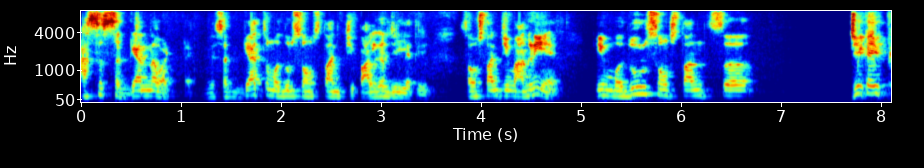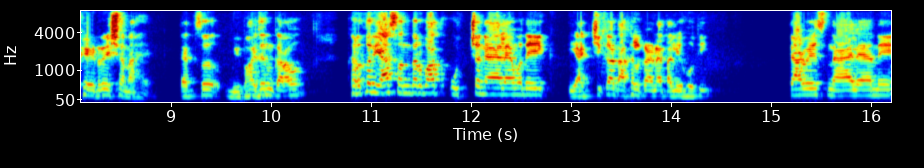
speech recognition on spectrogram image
असं सगळ्यांना वाटतंय. म्हणजे सगळ्याच मजूर संस्थांची पालघर जिल्ह्यातील संस्थांची मागणी आहे की मजूर संस्थांचं जे काही फेडरेशन आहे त्याचं विभाजन करावं. खरं तर या संदर्भात उच्च न्यायालयामध्ये एक याचिका दाखल करण्यात आली होती. त्यावेळेस न्यायालयाने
